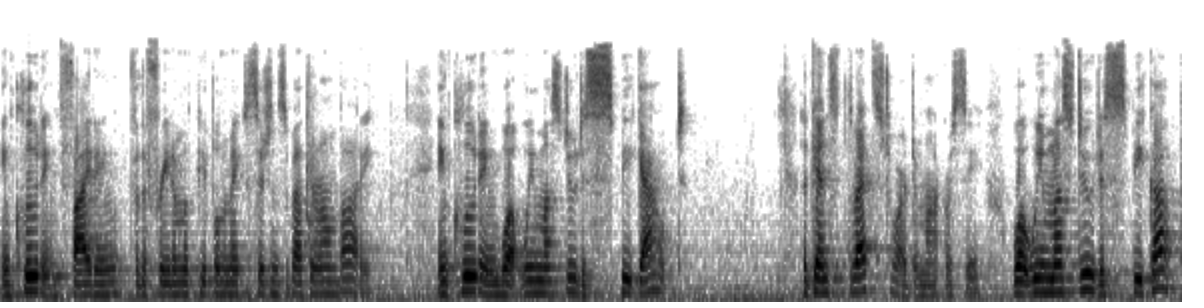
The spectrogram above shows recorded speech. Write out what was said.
including fighting for the freedom of people to make decisions about their own body, including what we must do to speak out against threats to our democracy, what we must do to speak up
